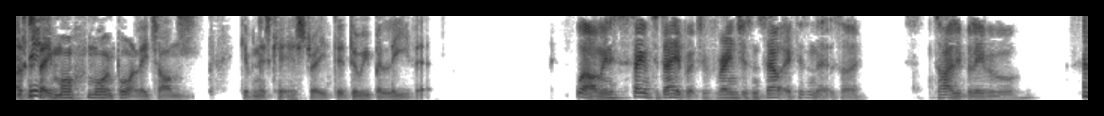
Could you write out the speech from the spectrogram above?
was going to say more. More importantly, Tom, given its kit history, do, do we believe it? Well, I mean, it's the same today, but with Rangers and Celtic, isn't it? So it's entirely believable. Do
